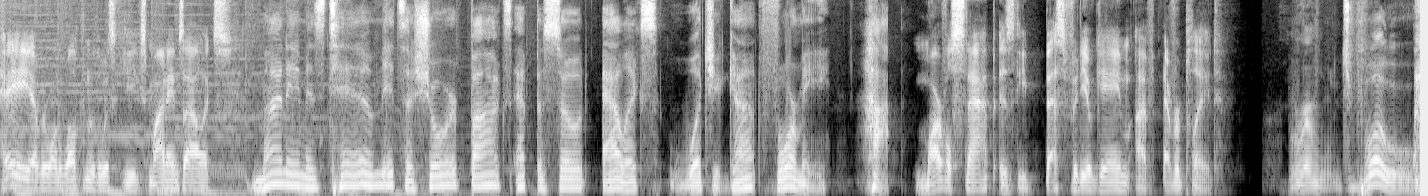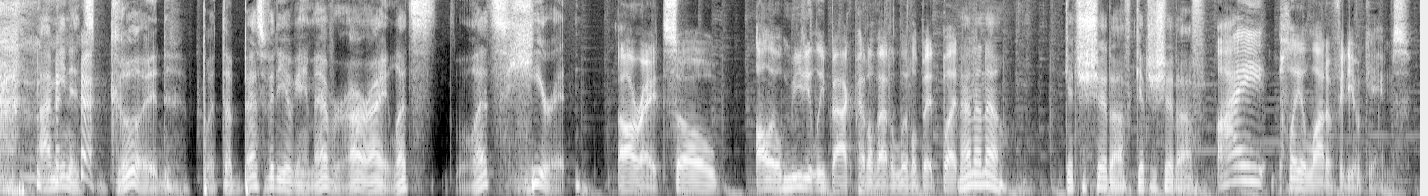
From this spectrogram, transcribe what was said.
Hey everyone, welcome to the Whiskey Geeks. My name's Alex. My name is Tim. It's a short box episode. Alex, what you got for me? Ha! Marvel Snap is the best video game I've ever played. Whoa. I mean it's good, but the best video game ever. All right, let's let's hear it. All right, so I'll immediately backpedal that a little bit, but No, no, no. Get your shit off. Get your shit off. I play a lot of video games.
